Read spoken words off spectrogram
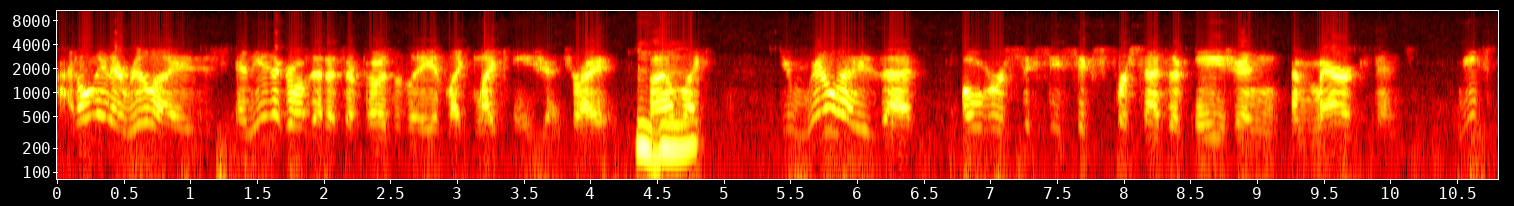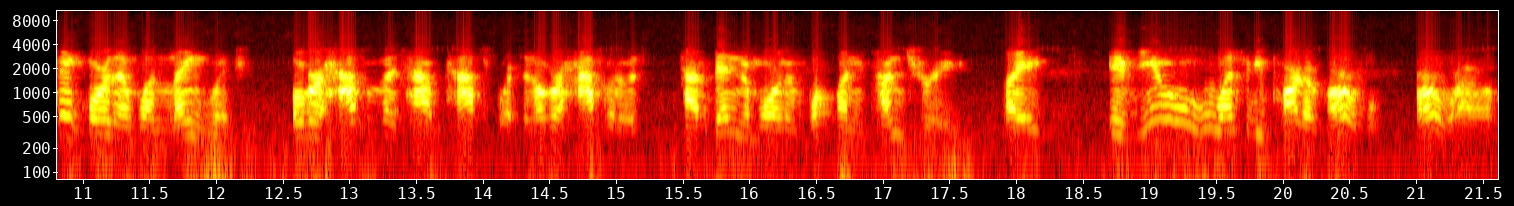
I don't think they realize, and these are girls that are supposedly like like Asians, right? But I'm Mhm. like, you realize that over 66% of Asian Americans, we speak more than one language. Over half of us have passports, and over half of us have been to more than one country. Like, if you want to be part of our our world,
